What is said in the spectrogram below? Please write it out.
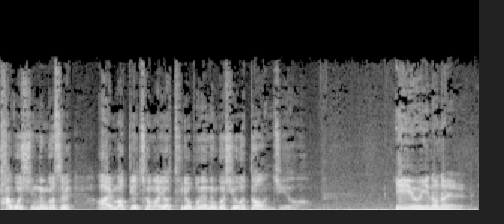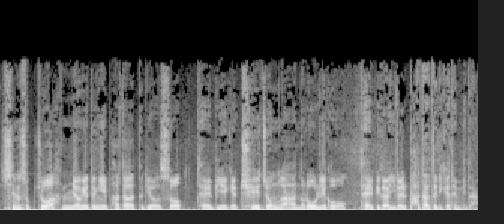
타고 싣는 것을 알맞게 정하여 들여보내는 것이 어떠한지요. 이 의논을 신숙주와 한명회 등이 받아들여서 대비에게 최종 안으로 올리고 대비가 이를 받아들이게 됩니다.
